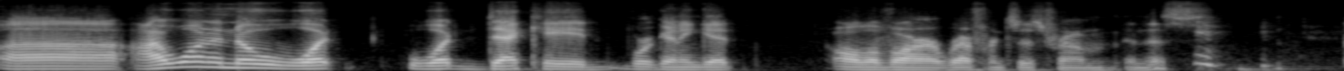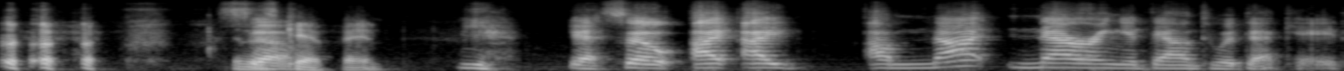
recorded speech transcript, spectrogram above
Uh, I want to know what what decade we're gonna get all of our references from in this in this campaign. Yeah, yeah. So I, I, I'm not narrowing it down to a decade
